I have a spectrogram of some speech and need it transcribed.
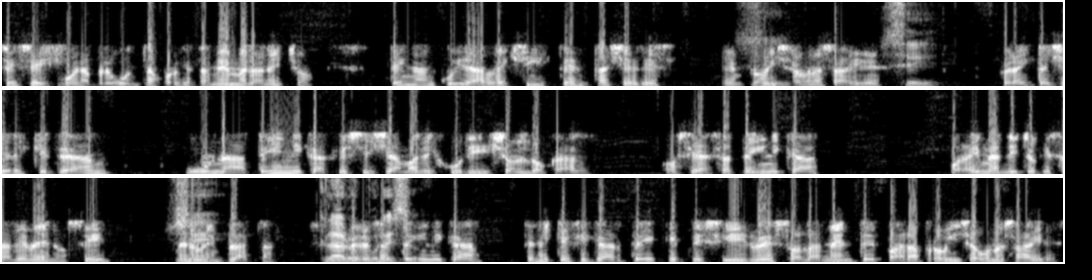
sí, sí, buena pregunta, porque también me lo han hecho. Tengan cuidado, existen talleres en provincia de Buenos Aires sí pero hay talleres que te dan una técnica que se llama de jurisdicción local. O sea, esa técnica, por ahí me han dicho que sale menos, ¿sí? Menos en plata. Claro, Pero esa técnica, tenés que fijarte que te sirve solamente para provincia de Buenos Aires.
